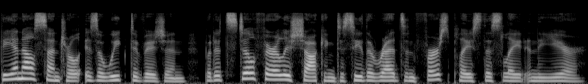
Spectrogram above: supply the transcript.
The NL Central is a weak division, but it's still fairly shocking to see the Reds in first place this late in the year.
